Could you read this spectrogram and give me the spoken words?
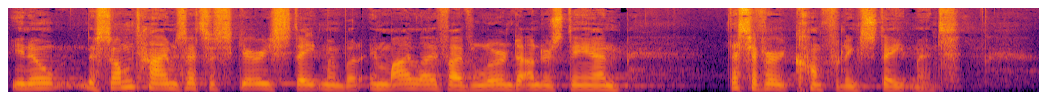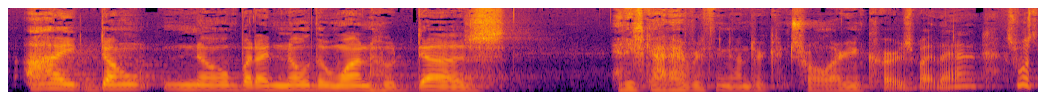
You know, sometimes that's a scary statement, but in my life, I've learned to understand that's a very comforting statement. I don't know, but I know the one who does, and he's got everything under control. Are you encouraged by that? That's what,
